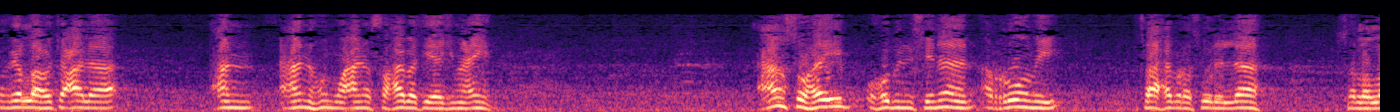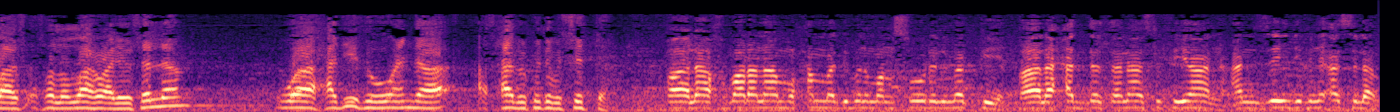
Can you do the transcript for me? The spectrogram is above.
رضي الله تعالى عن عنهم وعن الصحابة أجمعين. عن صهيب وهو بن سنان الرومي صاحب رسول الله صلى الله صلى الله عليه وسلم وحديثه عند أصحاب الكتب الستة. قال أخبرنا محمد بن منصور المكي قال حدثنا سفيان عن زيد بن أسلم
